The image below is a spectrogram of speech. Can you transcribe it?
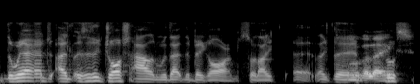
the way I, I, think Josh Allen without the big arm, so like uh, like the all the legs,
